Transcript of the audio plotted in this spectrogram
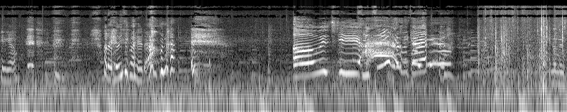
Here you go. Hold on, let me take my hair down. oh, she. Oh my god. and then there's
